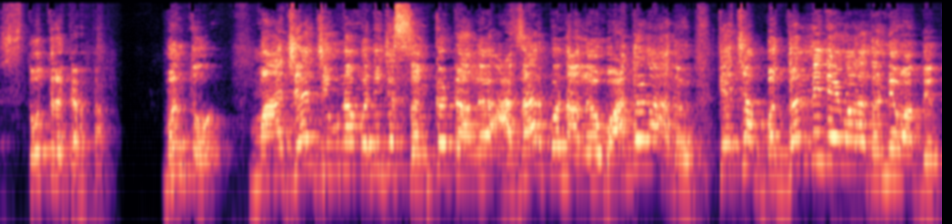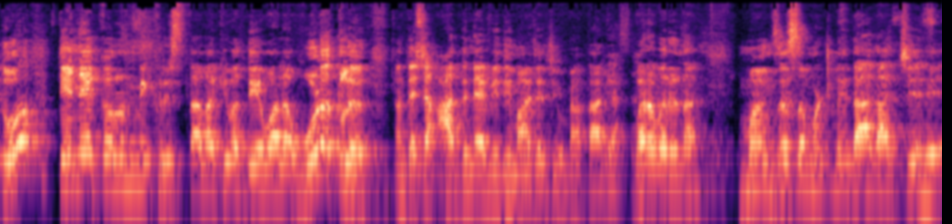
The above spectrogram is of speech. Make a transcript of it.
स्तोत्र करता. म्हणतो माझ्या जीवनामध्ये जे संकट आलं आजारपण आलं वादळ आलं त्याच्याबद्दल मी देवाला धन्यवाद देतो. तेने करून मी ख्रिस्ताला किंवा देवाला ओळखलं आणि त्याच्या आज्ञाविधी माझ्या जीवनात आल्या. बरोबर आहे ना? मग जसं म्हटलंय दाग आजचे हे.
